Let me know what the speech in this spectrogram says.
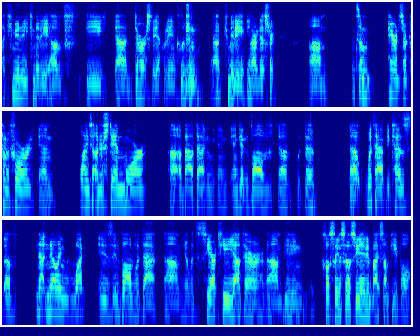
a community committee of the uh, diversity, equity, inclusion uh, committee in our district. Um, some parents are coming forward and wanting to understand more uh, about that and, and, and get involved uh, with the uh, with that because of not knowing what is involved with that. Um, you know, with CRT out there um, being closely associated by some people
